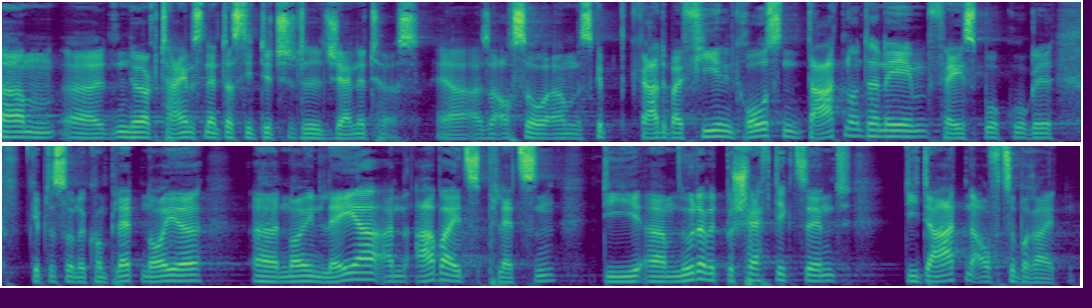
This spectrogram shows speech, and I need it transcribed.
ähm, äh, New York Times nennt das die Digital Janitors. Ja, also auch so, ähm, es gibt gerade bei vielen großen Datenunternehmen, Facebook, Google, gibt es so eine komplett neue, äh, neuen Layer an Arbeitsplätzen, die ähm, nur damit beschäftigt sind, die Daten aufzubereiten.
